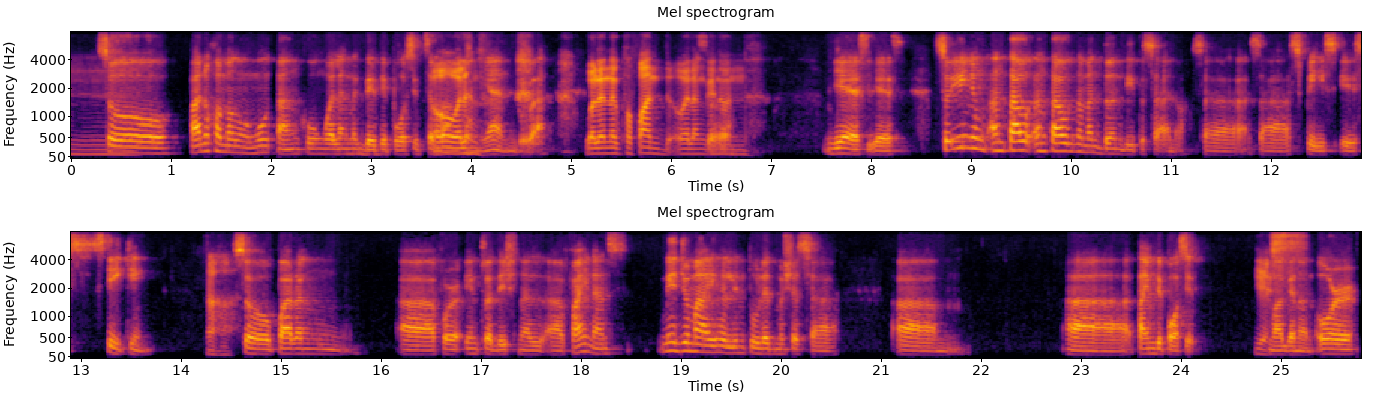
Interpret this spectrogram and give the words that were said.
Hmm. So, paano ka mangungutang kung walang nagde-deposit sa oh, walang, yan, di ba? walang nagpa-fund, walang so, ganun. Yes, yes. So yun yung ang tawag ang tawag naman doon dito sa ano sa sa space is staking. Uh-huh. So parang uh, for in traditional uh, finance, medyo maihalin tulad mo siya sa um, uh, time deposit. Yes. Mga ganun. Or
